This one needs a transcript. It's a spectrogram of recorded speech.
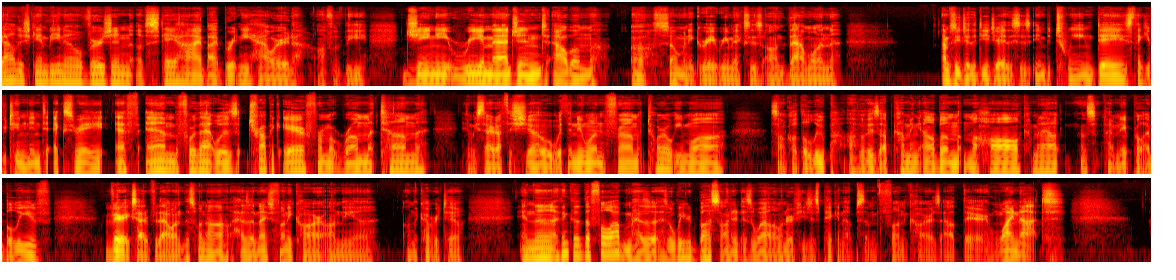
Childish Gambino version of Stay High by Brittany Howard off of the Jaime Reimagined album. Oh, so many great remixes on that one. I'm CJ the DJ. This is In Between Days. Thank you for tuning in to X Ray FM. Before that was Tropic Air from RUMTUM. And we started off the show with a new one from Toro y Moi, a song called The Loop off of his upcoming album Mahal, coming out sometime in April, I believe. Very excited for that one. This one uh, has a nice, funny car on the uh, on the cover too. And the I think the, the full album has a has a weird bus on it as well. I wonder if he's just picking up some fun cars out there. Why not?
